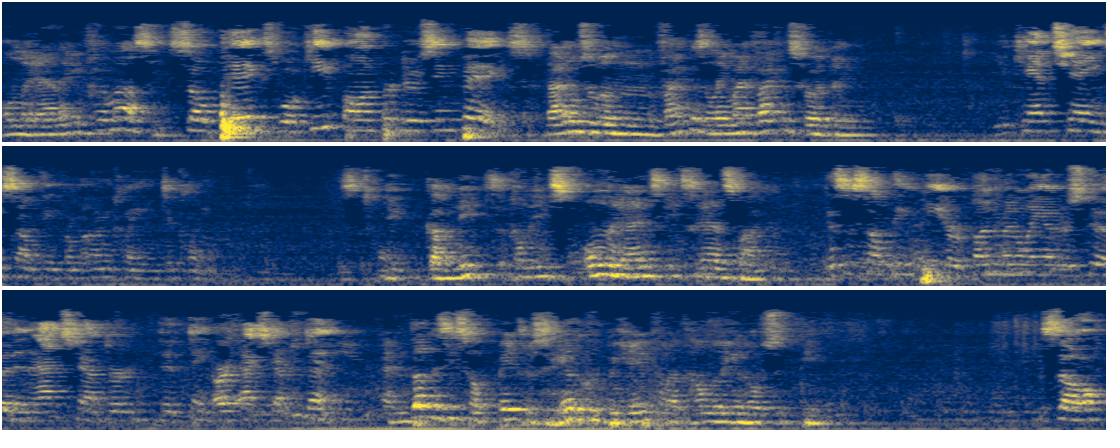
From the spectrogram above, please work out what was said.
onreine informatie. So pigs will keep on producing pigs. Daarom zullen varkens alleen maar varkens voortbrengen. You can't change something from unclean to clean. Je kan niet van iets onreins iets reins maken. This is something Peter fundamentally understood in Acts chapter 15 or Acts chapter 10. En dat is iets wat Petrus heel goed begreep vanuit Handelingen hoofdstuk 10. So,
